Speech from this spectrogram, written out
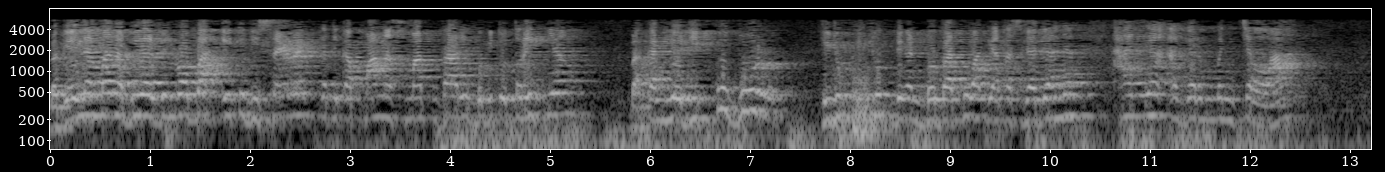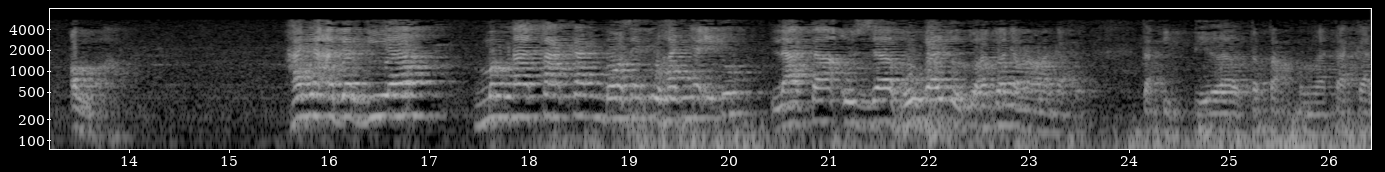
Bagaimana Bilal bin Rabah itu diseret ketika panas matahari begitu teriknya, bahkan dia dikubur hidup-hidup dengan bebatuan di atas dadanya hanya agar mencela Allah. Hanya agar dia mengatakan bahwa Tuhannya itu Lata Uzza Hubal itu Tuhan-Tuhan yang orang-orang kafir. Tapi Bilal tetap mengatakan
